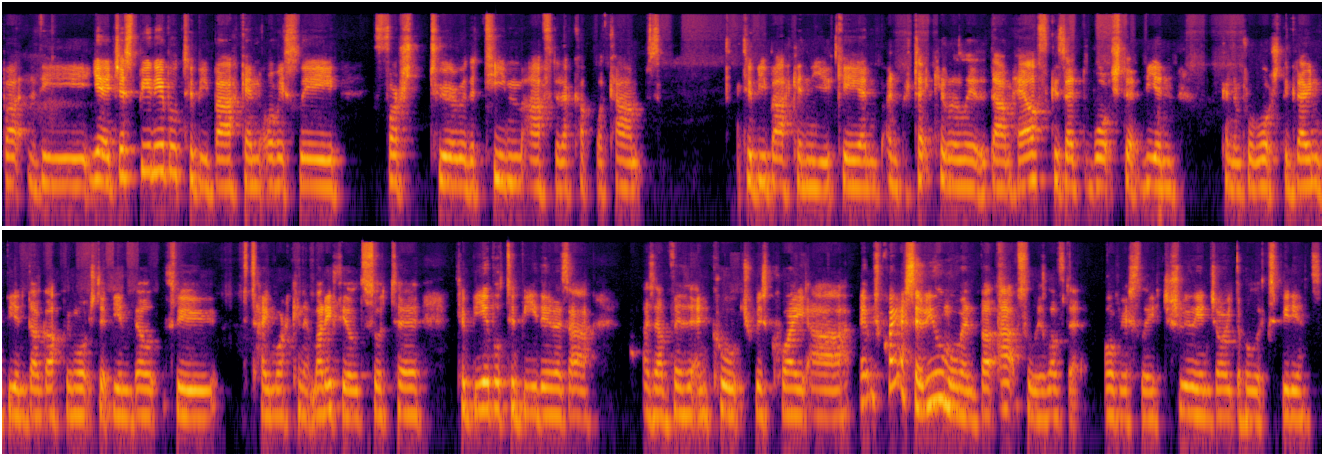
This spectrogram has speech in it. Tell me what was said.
but the yeah, just being able to be back and obviously first tour with the team after a couple of camps to be back in the UK and, and particularly at the Dam Health because I'd watched it being kind of watched the ground being dug up and watched it being built through time working at Murrayfield. So to to be able to be there as a as a visiting coach was quite a it was quite a surreal moment, but absolutely loved it. Obviously, just really enjoyed the whole experience.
